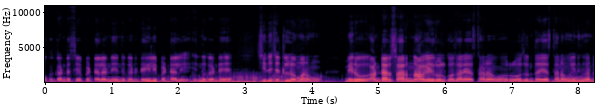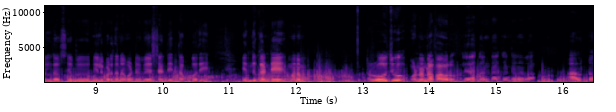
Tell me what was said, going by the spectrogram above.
ఒక గంట సేపు పెట్టాలండి ఎందుకంటే డైలీ పెట్టాలి. ఎందుకంటే చిన్న చెట్లలో మనం మీరు అంటారు సార్ నాలుగైదు రోజులకు ఒకసారి వేస్తున్నాము రోజంతా వేస్తున్నాము ఎనిమిది గంటల సేపు నీళ్ళు పెడుతున్నాము అంటే వేస్ట్ అండి తప్పది. ఎందుకంటే మనం రోజు వన్ అండ్ హాఫ్ అవర్ లేదా గంట గంటన్నర వాళ్ళతో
